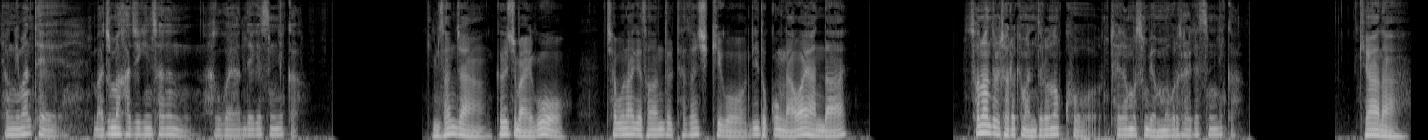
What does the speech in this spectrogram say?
형님한테 마지막 하직 인사는 하고 가야 안 되겠습니까? 김 선장, 그러지 말고 차분하게 선원들 퇴선시키고 니도 꼭 나와야 한다. 선원들 저렇게 만들어 놓고 제가 무슨 면목으로 살겠습니까? 기아나,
